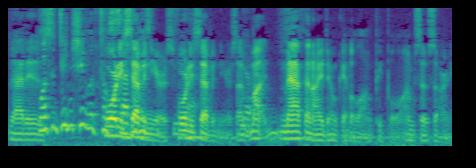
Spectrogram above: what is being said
That is Wasn't didn't she live till 47 70s? years. Yeah. 47 years. Uh, Yeah. My, math and I don't get along, people. I'm so sorry.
